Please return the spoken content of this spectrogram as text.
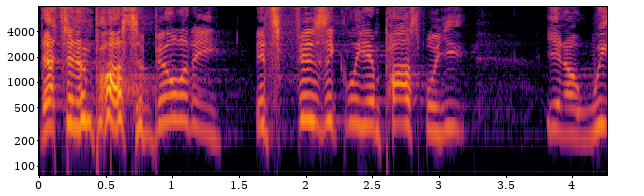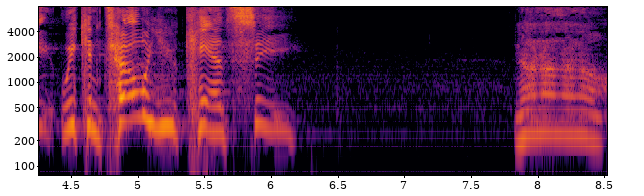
that's an impossibility. It's physically impossible. You, you know, we, we can tell you can't see. No, no, no, no.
